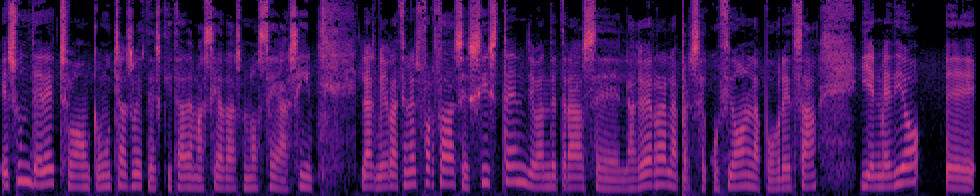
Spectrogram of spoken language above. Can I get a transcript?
es un derecho, aunque muchas veces, quizá demasiadas, no sea así. Las migraciones forzadas existen, llevan detrás eh, la guerra, la persecución, la pobreza y en medio eh,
